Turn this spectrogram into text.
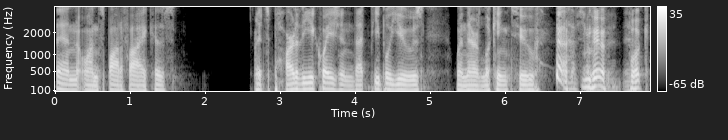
then on Spotify because it's part of the equation that people use when they're looking to yeah. book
